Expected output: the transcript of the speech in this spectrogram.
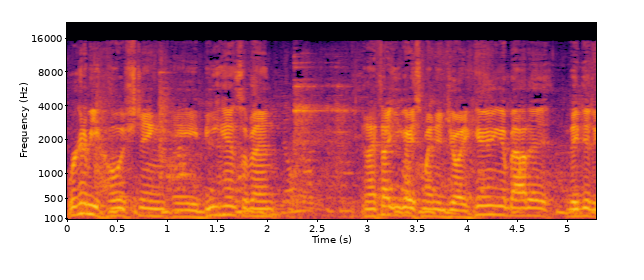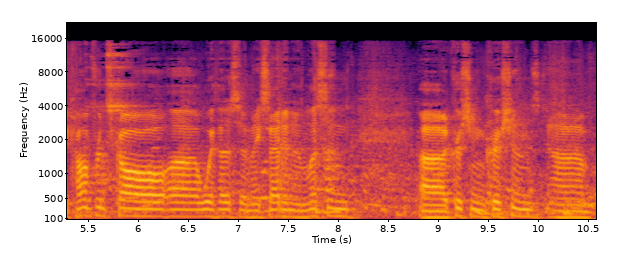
we're going to be hosting a Behance event, and I thought you guys might enjoy hearing about it." They did a conference call uh, with us, and they sat in and listened. Uh, Christian Christians, um,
